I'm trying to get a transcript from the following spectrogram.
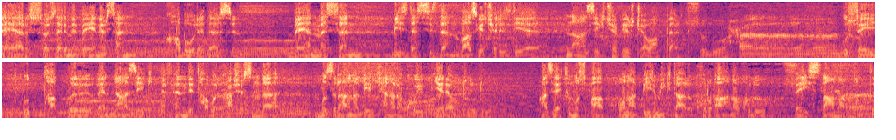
Eğer sözlerimi beğenirsen kabul edersin. Beğenmezsen biz de sizden vazgeçeriz diye nazikçe bir cevap verdi. Useyd bu tatlı ve nazik efendi tavır karşısında mızrağını bir kenara koyup yere oturdu. Hazreti Mus'ab ona bir miktar Kur'an okudu ve İslam'ı anlattı.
